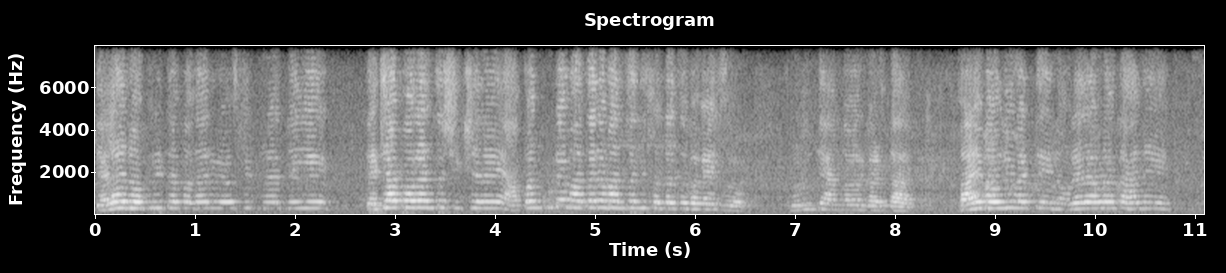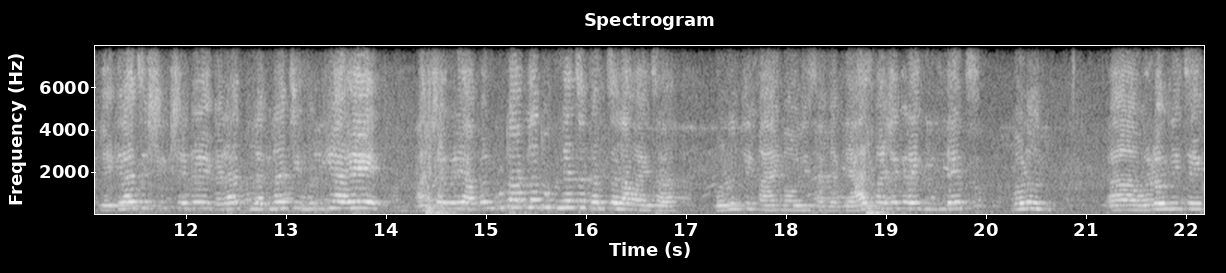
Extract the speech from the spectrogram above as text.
त्याला नोकरीचा पगार व्यवस्थित मिळत नाहीये त्याच्या पोरांचं शिक्षण आहे. आपण कुठे म्हाताऱ्या माणसांनी स्वतःच बघायचं? म्हणून ते अंगावर काढतात बाय माऊली वाटते नवऱ्याला एवढं तहान आहे लेकराचं शिक्षण आहे घरात लग्नाची मुलगी आहे. अशा वेळी आपण कुठं आपला दुखण्याचा खर्च लावायचा? म्हणून ती माय माऊली सांगते. आज माझ्याकडे एक मुंडेच म्हणून वडवणीचे एक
